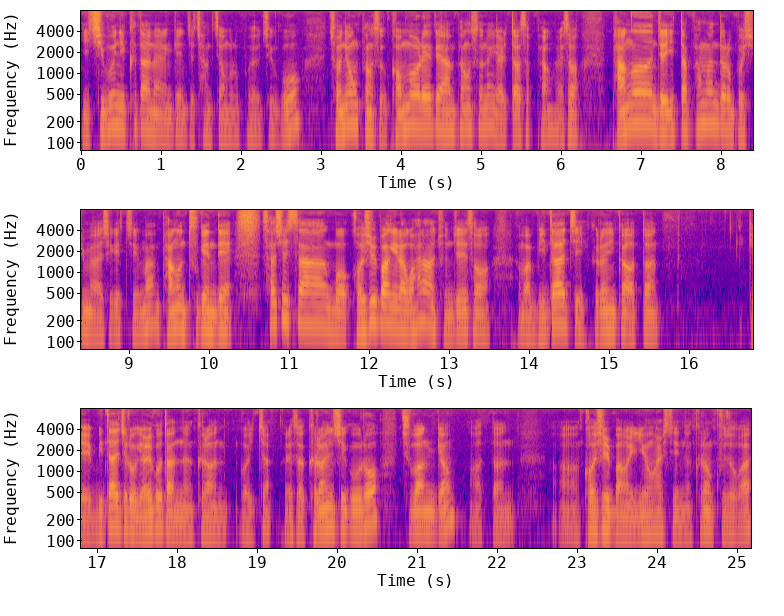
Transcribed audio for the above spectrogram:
이 지분이 크다는 게 이제 장점으로 보여지고 전용 평수, 건물에 대한 평수는 15평. 그래서 방은 이제 이따 평면도로 보시면 아시겠지만 방은 두 개인데 사실상 뭐 거실방이라고 하나 존재해서 아마 미닫이 그러니까 어떤 이렇게 미닫이로 열고 닫는 그런 거 있죠. 그래서 그런 식으로 주방 겸 어떤 어, 거실방을 이용할 수 있는 그런 구조가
